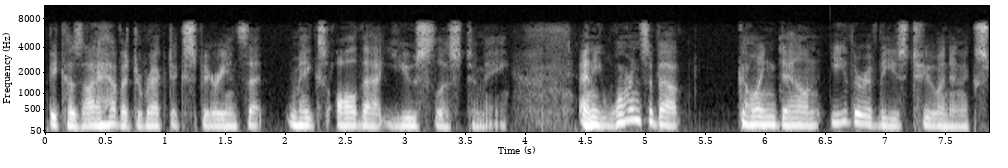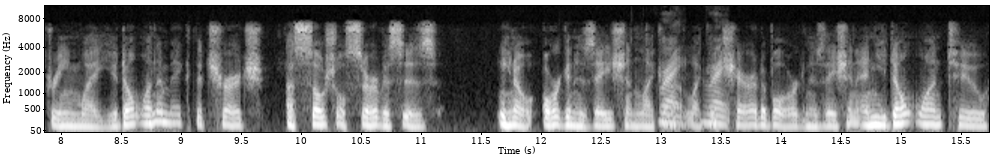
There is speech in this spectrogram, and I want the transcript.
because I have a direct experience that makes all that useless to me. And he warns about going down either of these two in an extreme way. You don't want to make the church a social services you know organization like right, a like right. a charitable organization and you don't want to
